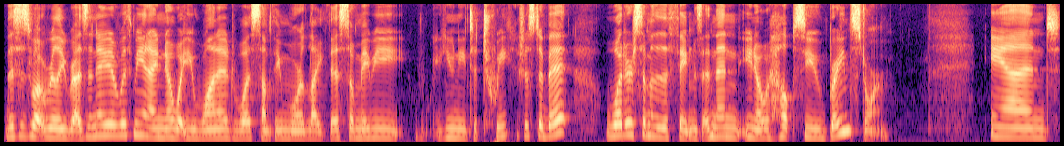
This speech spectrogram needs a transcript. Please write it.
this is what really resonated with me and I know what you wanted was something more like this. So maybe you need to tweak just a bit. What are some of the things? And then, you know, helps you brainstorm. And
